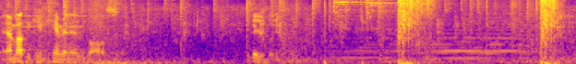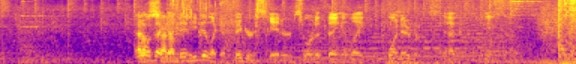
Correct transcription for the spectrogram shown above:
and I'm about to kick him in his balls. You know you're bleeding, right? You know That'll what that guy him. did? He did like a figure skater sort of thing and like went over and stabbed him. Didn't he?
